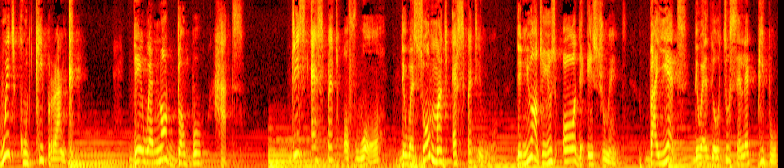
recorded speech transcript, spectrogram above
which could keep rank they were not double hearts. This expert of war, they were so much expert in war. They knew how to use all the instruments, but yet they were those two select people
